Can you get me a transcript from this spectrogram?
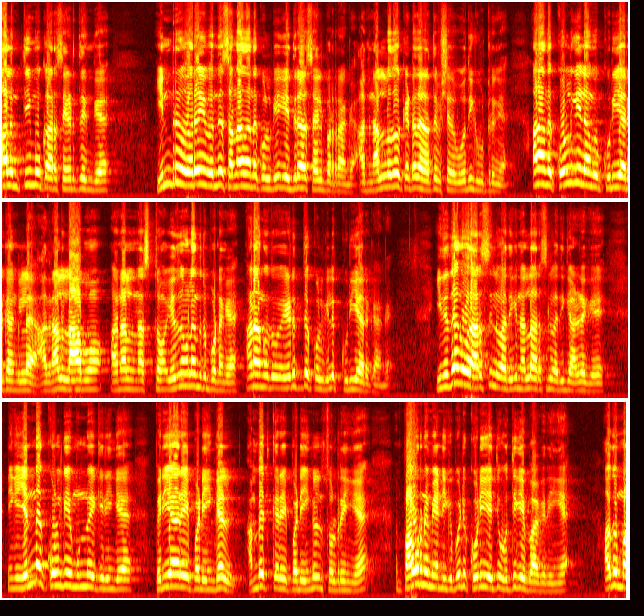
ஆளும் திமுக அரசை எடுத்துங்க இன்று வரை வந்து சனாதன கொள்கைக்கு எதிராக செயல்படுறாங்க. அது நல்லதோ கெட்டதோ அடுத்த விஷயத்தை ஒதுக்கி விட்டுருங்க. ஆனால் அந்த கொள்கையில் அவங்க குறியாக இருக்காங்கல்ல? அதனால் லாபம் அதனால் நஷ்டம் எதுனால இருந்துட்டு போட்டாங்க. ஆனால் அவங்க எடுத்த கொள்கையில் குறியாக இருக்காங்க. இதுதாங்க ஒரு அரசியல்வாதிக்கு நல்ல அரசியல்வாதிக்கு அழகு. நீங்கள் என்ன கொள்கையை முன்வைக்கிறீங்க? பெரியாரை படியுங்கள் அம்பேத்கரை படியுங்கள்னு சொல்கிறீங்க பௌர்ணமி அன்னைக்கு போயிட்டு கொடி ஏற்றி ஒத்திகை பார்க்குறீங்க அதுவும் ம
